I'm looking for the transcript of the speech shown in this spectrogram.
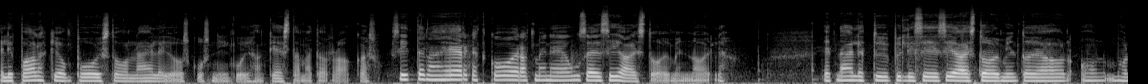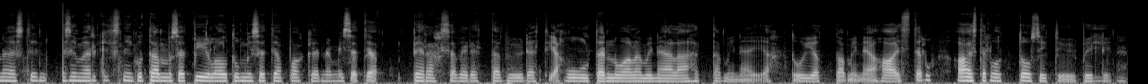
Eli palkion poisto on näille joskus niin kuin ihan kestämätön ratkaisu. Sitten nämä herkät koirat menee usein sijaistoiminnoille. Et näille tyypillisiä sijaistoimintoja on, on monesti esimerkiksi niin kuin tämmöiset piiloutumiset ja pakenemiset ja perässä vedettävyydet ja huulten nuoleminen ja lähettäminen ja tuijottaminen ja haistelu. Haistelu on tosi tyypillinen.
